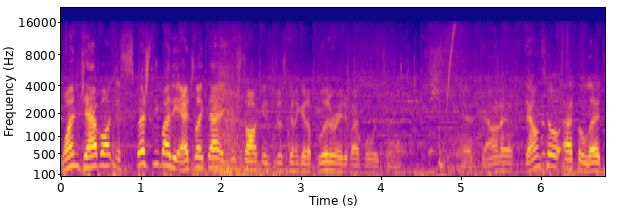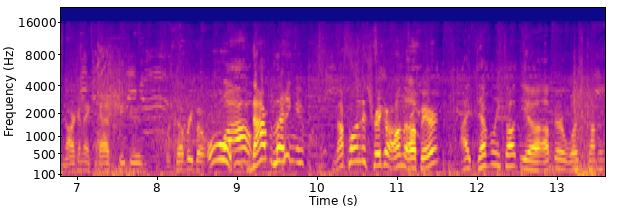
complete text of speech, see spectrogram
one jab block, especially by the edge like that, and your stock is just going to get obliterated by forward smash. Yeah, down at, down tilt at the ledge. Not going to catch Pichu's recovery, but oh, Wow. not letting it, not pulling the trigger on the up air. I definitely thought the uh, up air was coming.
